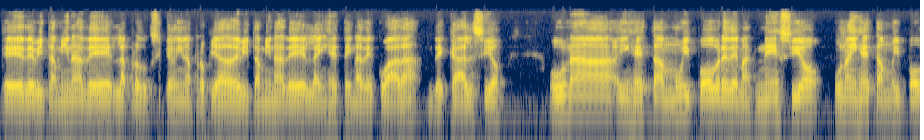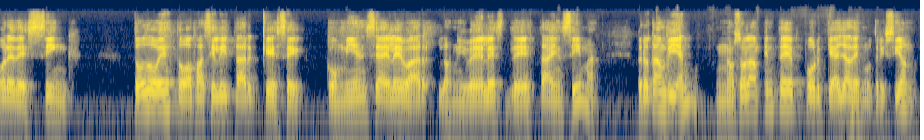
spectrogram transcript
eh, de vitamina D, la producción inapropiada de vitamina D, la ingesta inadecuada de calcio, una ingesta muy pobre de magnesio, una ingesta muy pobre de zinc. Todo esto va a facilitar que se comience a elevar los niveles de esta enzima. Pero también, no solamente porque haya desnutrición,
